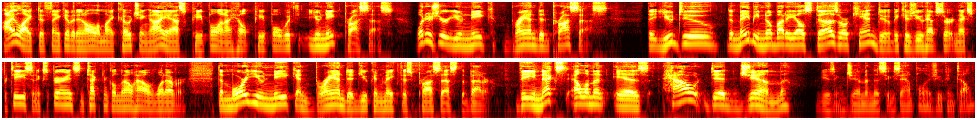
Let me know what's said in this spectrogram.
I like to think of it in all of my coaching. I ask people and I help people with unique process. What is your unique branded process? that you do that maybe nobody else does or can do because you have certain expertise and experience and technical know how and whatever. The more unique and branded you can make this process, the better. The next element is how did Jim, I'm using Jim in this example, as you can tell,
